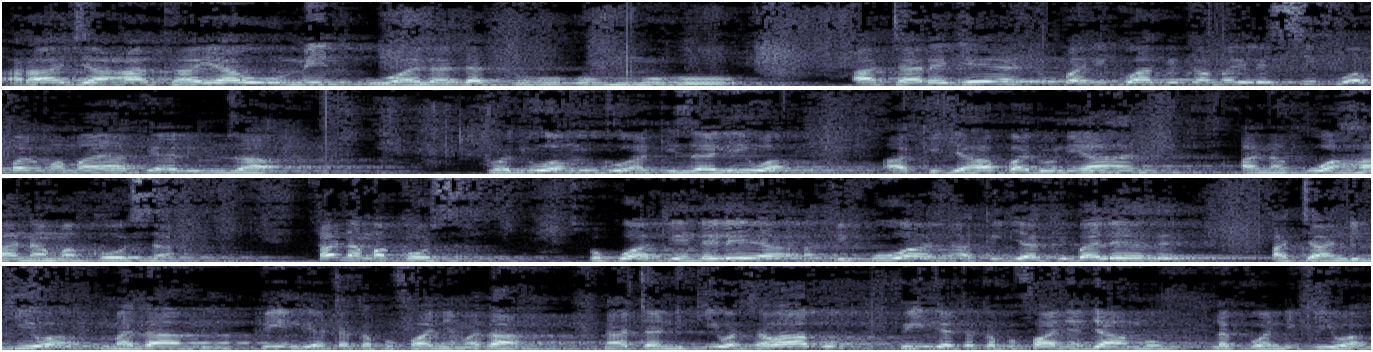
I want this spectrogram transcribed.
rajaa kayaumin waladathu ummuhu. Atarejea nyumbani kwake kama ile siku ambayo mama yake alimzaa. Twajua mtu akizaliwa akija hapa duniani anakuwa hana makosa. Hana makosa isipokuwa akiendelea akikuwa na akija akibaleghe ataandikiwa madhambi pindi atakapofanya madhambi. Na ataandikiwa thawabu pindi atakapofanya jambo la kuandikiwa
